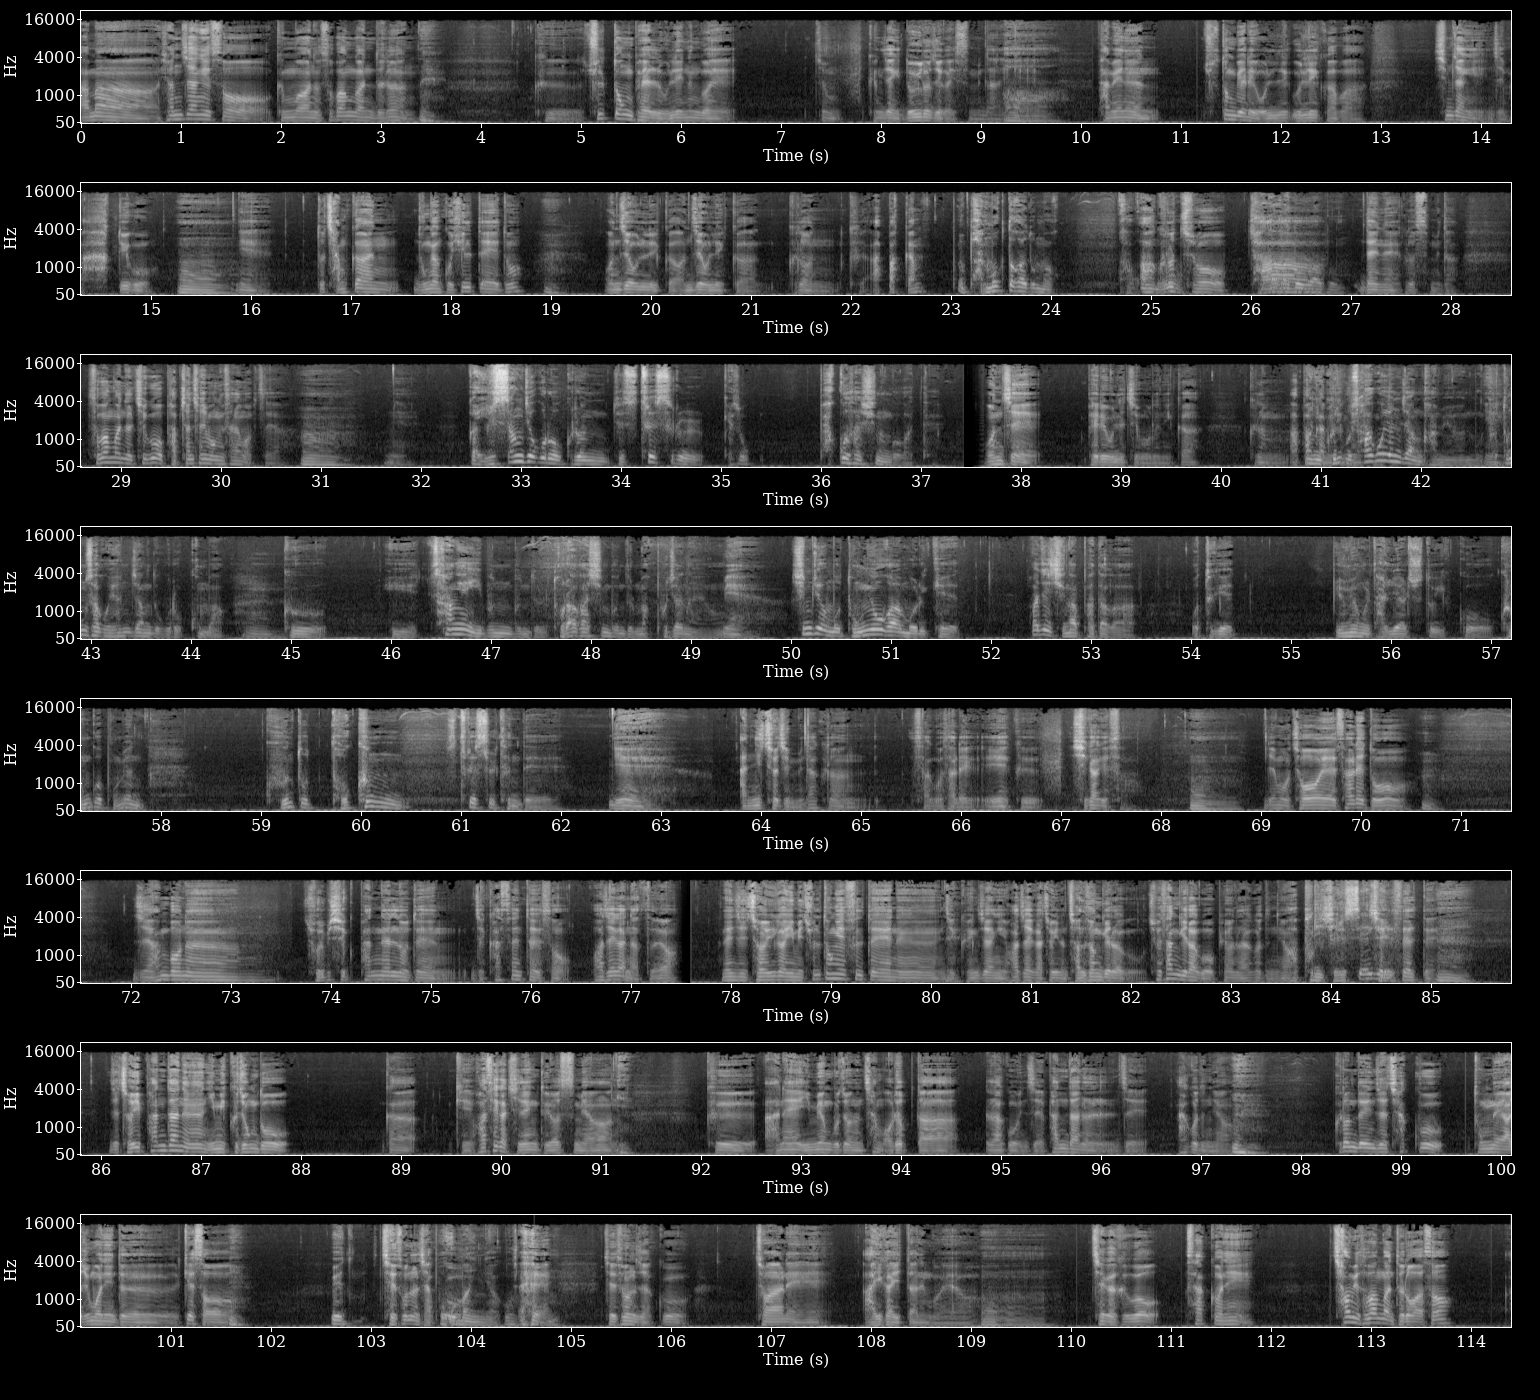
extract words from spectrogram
아마 현장에서 근무하는 소방관들은 네. 그 출동 벨 울리는 거에 좀 굉장히 노이로제가 있습니다. 이게 아, 밤에는 출동 벨이 울릴까봐 심장이 이제 막 뛰고 어, 예. 또 잠깐 눈 감고 쉴 때에도 음. 언제 울릴까 언제 울릴까 그런 그 압박감? 밥 먹다가도 막 가고. 아뭐 그렇죠. 자다가도 다- 가고. 네네 그렇습니다. 소방관들 치고 밥 천천히 먹는 사람 없어요. 음. 예. 그러니까 일상적으로 그런 스트레스를 계속 받고 사시는 것 같아. 언제 벨이 울릴지 모르니까 아니 압박감이 그리고 굉장히 사고 큽니다. 현장 가면 뭐 예. 교통사고 현장도 그렇고 막 음, 그이 상해 입은 분들 돌아가신 분들 막 보잖아요. 예. 심지어 뭐 동료가 뭐 이렇게 화재 진압하다가 어떻게 유명을 달리할 수도 있고 그런 거 보면 그건 또 더 큰 스트레스일 텐데. 예. 안 잊혀집니다. 그런 사고 사례의 그 시각에서. 음. 이제 뭐 저의 사례도 음. 이제 한 번은 조립식 판넬로 된 이제 카센터에서 화재가 났어요. 근데 이제 저희가 이미 출동했을 때에는 이제 네. 굉장히 화재가 저희는 전성기라고 최상기라고 표현을 하거든요. 아 불이 제일 세게. 제일 셀 때. 예. 이제 저희 판단은 이미 그 정도 가 이렇게 화재가 진행되었으면 예. 그 안에 인명 구조는 참 어렵다라고 이제 판단을 이제 하거든요. 예. 그런데 이제 자꾸 동네 아주머니들께서 예. 왜제 손을 잡고 보고만 있냐고. 네. 음. 제 손을 잡고 저 안에 아이가 있다는 거예요. 어, 어. 제가 그거 사건이 처음에 소방관 들어와서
